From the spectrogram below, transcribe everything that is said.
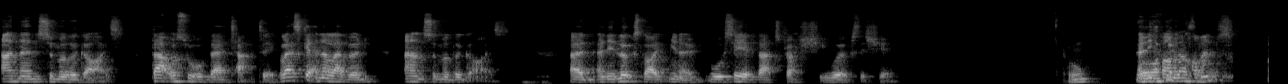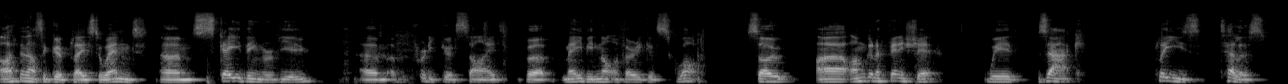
and then some other guys. That was sort of their tactic. Let's get an eleven and some other guys and and it looks like you know we'll see if that strategy works this year. Cool. Any well, final comments? A, I think that's a good place to end. Um, scathing review um, of a pretty good side, but maybe not a very good squad. So uh, I'm going to finish it with Zach. Please tell us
